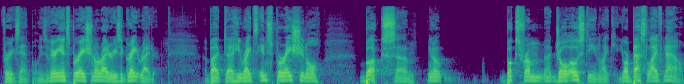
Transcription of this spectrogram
for example. He's a very inspirational writer. He's a great writer, but uh, he writes inspirational books. Um, you know, books from uh, Joel Osteen, like Your Best Life Now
